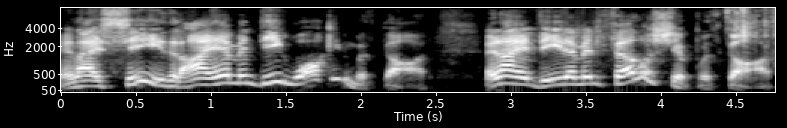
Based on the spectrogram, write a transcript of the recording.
And I see that I am indeed walking with God. And I indeed am in fellowship with God.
